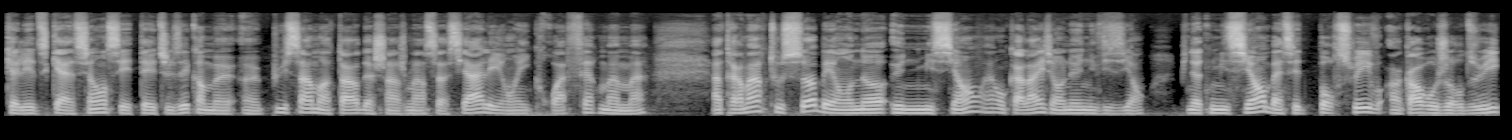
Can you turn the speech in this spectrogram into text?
que l'éducation s'était utilisée comme un, un, puissant moteur de changement social et on y croit fermement. À travers tout ça, bien, on a une mission hein, au collège et on a une vision. Notre mission, bien, c'est de poursuivre encore aujourd'hui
